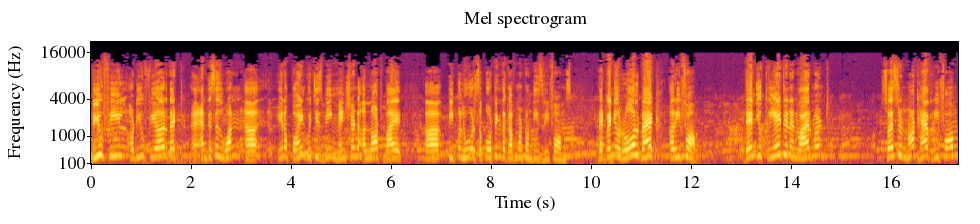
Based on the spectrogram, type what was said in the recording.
do you feel or do you fear that, and this is one, uh, you know, point which is being mentioned a lot by uh, people who are supporting the government on these reforms, that when you roll back a reform, then you create an environment so as to not have reform,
